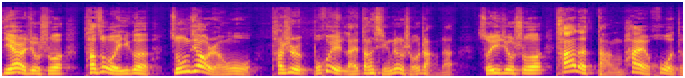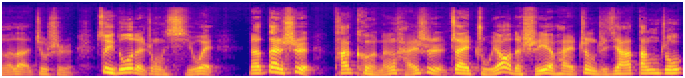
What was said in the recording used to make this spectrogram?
第二就是说他作为一个宗教人物，他是不会来当行政首长的，所以就说他的党派获得了就是最多的这种席位，那但是他可能还是在主要的什叶派政治家当中，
